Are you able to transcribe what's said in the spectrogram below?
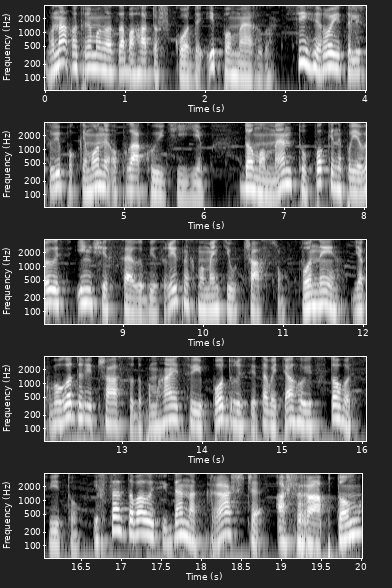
вона отримала забагато шкоди і померла. Всі герої та лісові покемони оплакують її. До моменту, поки не появились інші селебі з різних моментів часу. Вони, як володарі часу, допомагають своїй подрузі та витягують з того світу. І все здавалось йде на краще, аж раптом.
